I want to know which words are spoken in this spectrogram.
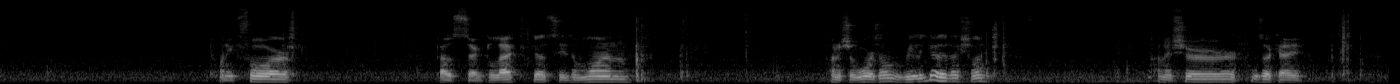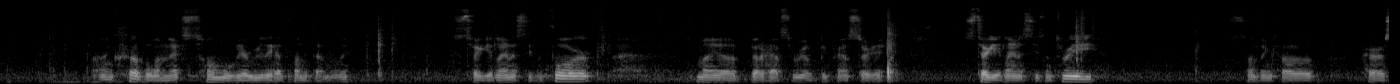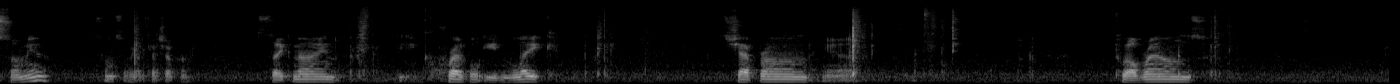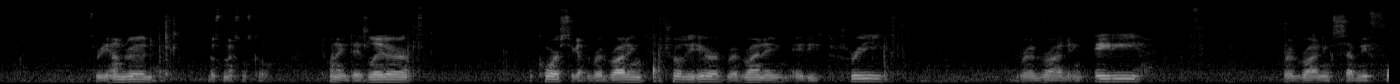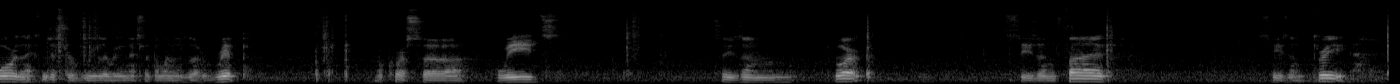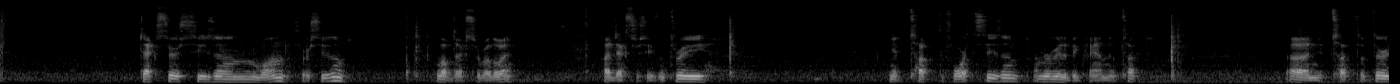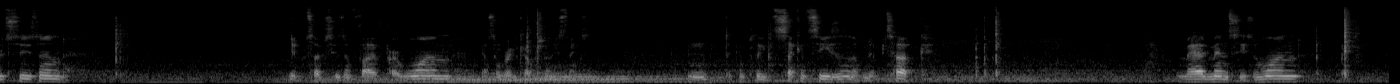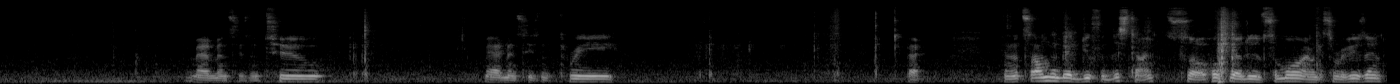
24. Battlestar Galactica Season 1. Punisher Warzone, really good actually. Punisher was okay. Incredible one. Next home movie, I really had fun with that movie. Stargate Atlantis Season 4. It's my uh, better half's a real big fan of Stargate. Stargate Atlantis Season 3. Something called Parasomnia. Something I gotta catch up on. Psych 9. The Incredible Eden Lake. Chaperone, yeah. 12 rounds. 300. This next one's cool. 28 days later. Of course, I got the Red Riding trilogy here. Red Riding 83. Red Riding 80. Red Riding 74. The next one's just a really, really nice looking one. is a Rip. Of course, uh, Weeds. Season 4. Season 5. Season 3. Dexter Season 1. First season. Love Dexter, by the way. Uh, Dexter Season 3. Nip Tuck the fourth season. I'm a really big fan of Nip Tuck. Uh, Nip Tuck the third season. Nip Tuck season five, part one. Got some great covers on these things. And the complete second season of Nip Tuck. Mad Men season one. Mad Men season two. Mad Men season three. And that's all I'm going to be able to do for this time. So hopefully I'll do some more and get some reviews in.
